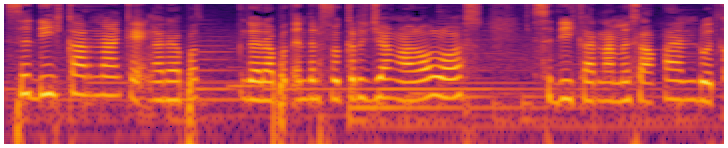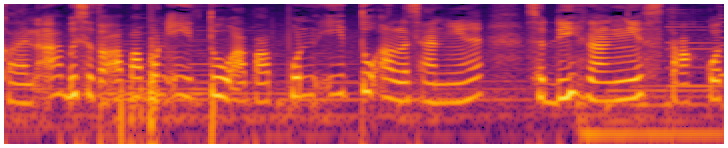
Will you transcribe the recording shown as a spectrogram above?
sedih karena kayak nggak dapet nggak dapat interview kerja nggak lolos sedih karena misalkan duit kalian habis atau apa pun itu apa pun itu alasannya sedih nangis takut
